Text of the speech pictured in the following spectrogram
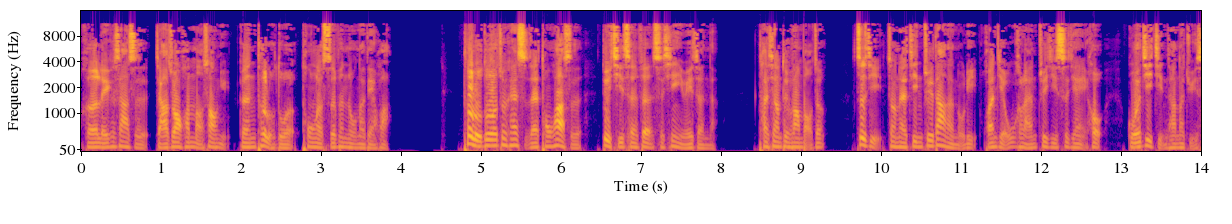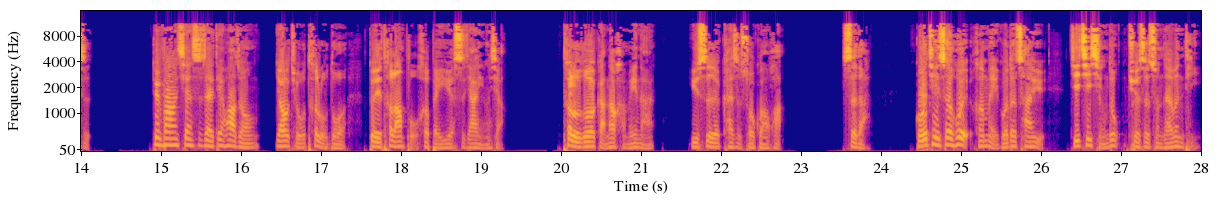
和雷克萨斯假装环保少女跟特鲁多通了十分钟的电话。特鲁多最开始在通话时对其身份是信以为真的，他向对方保证自己正在尽最大的努力缓解乌克兰坠机事件以后国际紧张的局势。对方先是在电话中要求特鲁多对特朗普和北约施加影响，特鲁多感到很为难，于是开始说官话。是的，国际社会和美国的参与。及其行动确实存在问题，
